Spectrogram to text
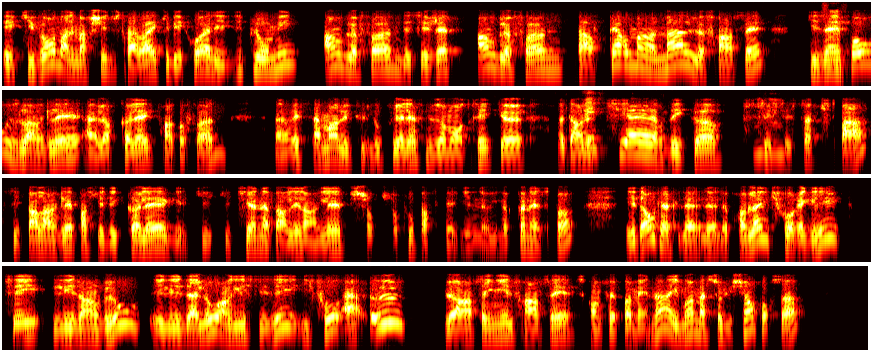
et qui vont dans le marché du travail québécois, les diplômés anglophones, des cégeps anglophones parlent tellement mal le français qu'ils imposent l'anglais à leurs collègues francophones. Euh, récemment, l'UQLF nous a montré que euh, dans le tiers des cas, hmm. c'est ça qui se passe. Ils parlent anglais parce qu'il y a des collègues qui, tiennent à parler l'anglais, puis surtout parce qu'ils ne le connaissent pas. Et donc, le, problème qu'il faut régler, c'est les anglos et les allos anglicisés. Il faut à eux leur enseigner le français, ce qu'on ne fait pas maintenant. Et moi, ma solution pour ça,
